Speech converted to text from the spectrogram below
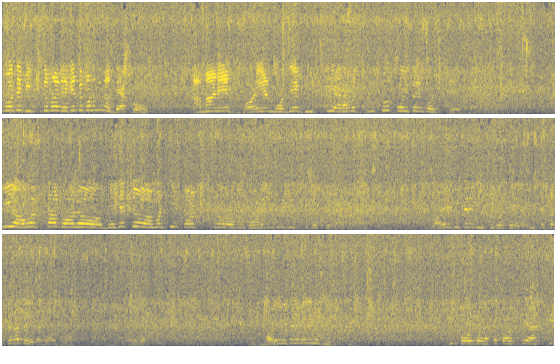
মধ্যে বৃষ্টি তোমরা দেখেছ কোনোদিনও? দেখো, আমার এই ঘরের মধ্যে বৃষ্টি আর আমার জুতো থই থই করছে। দেখো। কি অবস্থা বলো? দেখেছ আমার কি কষ্ট। আমার ঘরের ভিতরে বৃষ্টি করছে ঘরের ভিতরে বৃষ্টি করছে এটা করছে না তো? এটা ঘর। ঘর ঘরের ভিতরে বলে না বৃষ্টি? কি করব? এত কষ্টে আছি।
